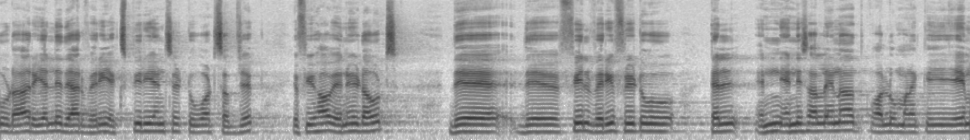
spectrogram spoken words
కూడా really they are very experienced towards subject. If you have any doubts they they feel very free to tell ఎన్ని ఎన్నిసార్లు అయినా వాళ్ళు మనకి ఏం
